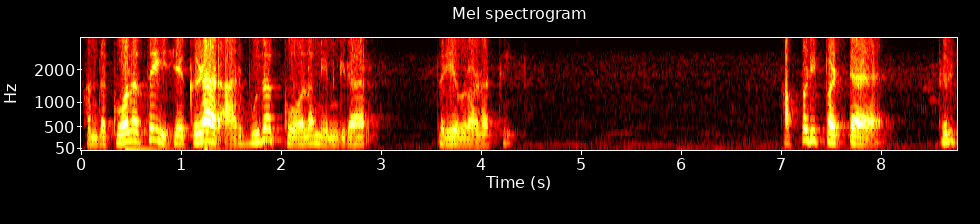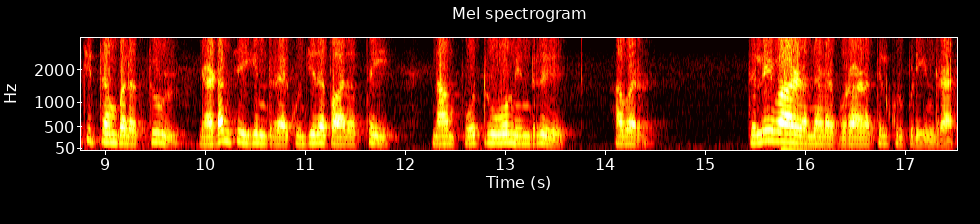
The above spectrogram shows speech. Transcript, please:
அந்த கோலத்தை சேக்கிழார் அற்புத கோலம் என்கிறார் பெரிய புராணத்தில் அப்படிப்பட்ட திருச்சிற்றம்பலத்துள் நடம் செய்கின்ற குஞ்சித பாதத்தை நாம் போற்றுவோம் என்று அவர் தில்லைவாழந்தன புராணத்தில் குறிப்பிடுகின்றார்.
